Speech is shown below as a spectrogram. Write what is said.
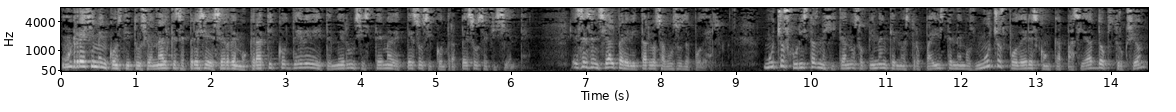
Un régimen constitucional que se precie de ser democrático debe de tener un sistema de pesos y contrapesos eficiente. Es esencial para evitar los abusos de poder. Muchos juristas mexicanos opinan que en nuestro país tenemos muchos poderes con capacidad de obstrucción,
